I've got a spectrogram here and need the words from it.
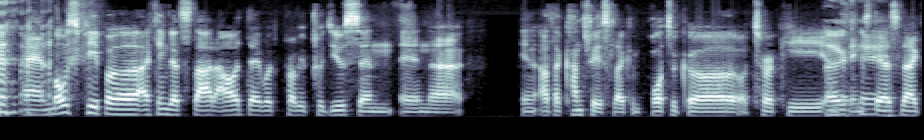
And most people, I think that start out, they would probably produce in in uh, in other countries like in Portugal or Turkey and things. There's like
